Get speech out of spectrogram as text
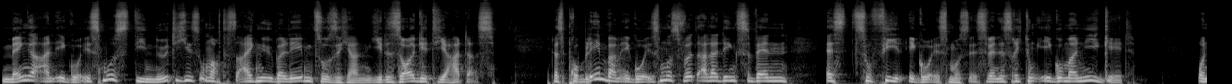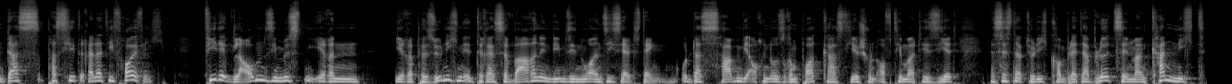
Menge an Egoismus, die nötig ist, um auch das eigene Überleben zu sichern. Jedes Säugetier hat das. Das Problem beim Egoismus wird allerdings, wenn es zu viel Egoismus ist, wenn es Richtung Egomanie geht. Und das passiert relativ häufig. Viele glauben, sie müssten ihren, ihre persönlichen Interesse wahren, indem sie nur an sich selbst denken. Und das haben wir auch in unserem Podcast hier schon oft thematisiert. Das ist natürlich kompletter Blödsinn. Man kann nicht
